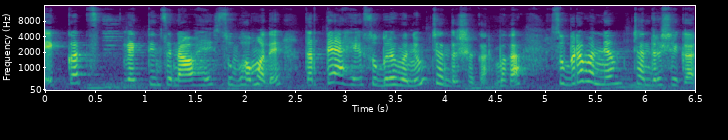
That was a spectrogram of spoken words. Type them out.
एकच व्यक्तींचं नाव आहे शुभमध्ये. तर ते आहे सुब्रमण्यम चंद्रशेखर. बघा सुब्रमण्यम चंद्रशेखर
